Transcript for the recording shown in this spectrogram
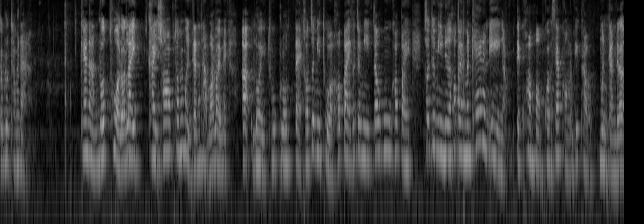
กับรสธรรมดา แค่นั้นรสถั่วรสอะไรใครชอบชอบไม่เหมือนกันถ้าถามว่าอร่อยไหมอร่อยทุกรสแต่เขาจะมีถั่วเข้าไปเขาจะมีเต้าหู้เข้าไปเขาจะมีเนื้อเข้าไปมันแค่นั้นเองอะแต่ความหอมความแซ่บของน้ำพริกเผาเหมือนกันเด้อ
